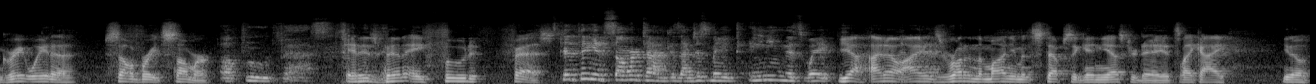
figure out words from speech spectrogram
great way to celebrate summer. a food fast It has been a food fest. good thing it's summertime because i'm just maintaining this weight Yeah, I know. I was running the monument steps again yesterday. It's like I, you know,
